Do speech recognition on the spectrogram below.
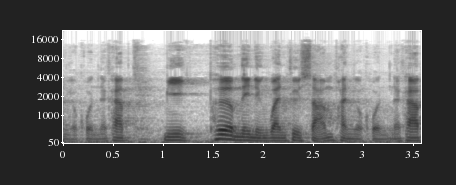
0 กว่าคนนะครับ มีเพิ่มใน 1 วันคือ 3,000 กว่าคนนะครับ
